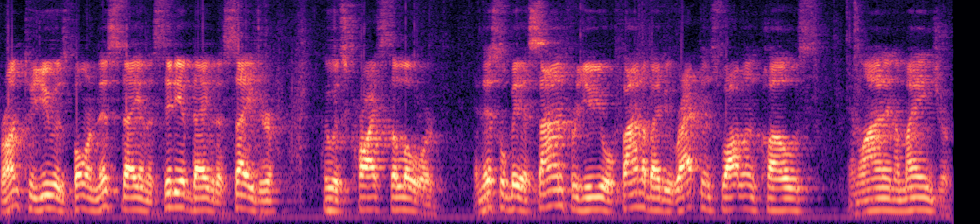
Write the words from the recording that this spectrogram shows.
For unto you is born this day in the city of David a Savior, who is Christ the Lord. And this will be a sign for you. You will find a baby wrapped in swaddling clothes and lying in a manger.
